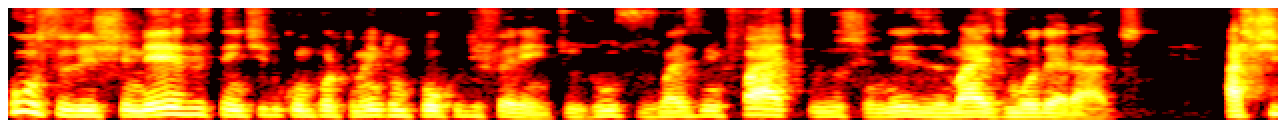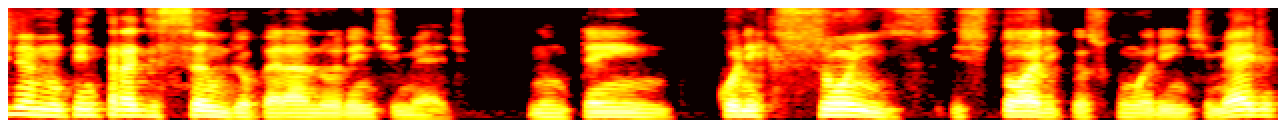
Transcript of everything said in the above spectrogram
russos e chineses têm tido comportamento um pouco diferente. Os russos mais enfáticos, os chineses mais moderados. A China não tem tradição de operar no Oriente Médio, não tem conexões históricas com o Oriente Médio,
